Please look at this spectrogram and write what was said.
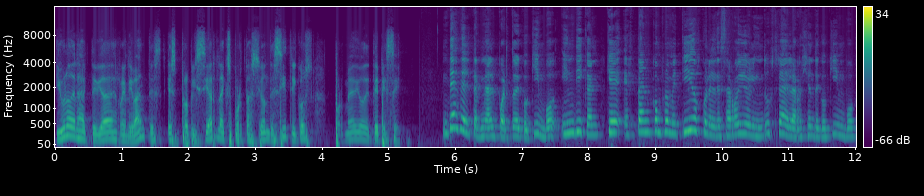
y una de las actividades relevantes es propiciar la exportación de cítricos por medio de TPC. Desde el terminal Puerto de Coquimbo indican que están comprometidos con el desarrollo de la industria de la región de Coquimbo,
